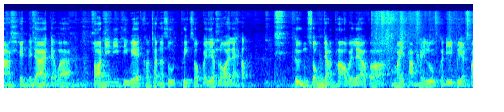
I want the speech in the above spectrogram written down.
อาจเป็นไปได้ แต่ว่าตอนนี้นิติเวชเขาชันสูตรพลิกศพไปเรียบร้อยแล้ว ถึงศพจะเผาไปแล้วก็ไม่ทำให้รูปคดีเปลี่ยนไป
